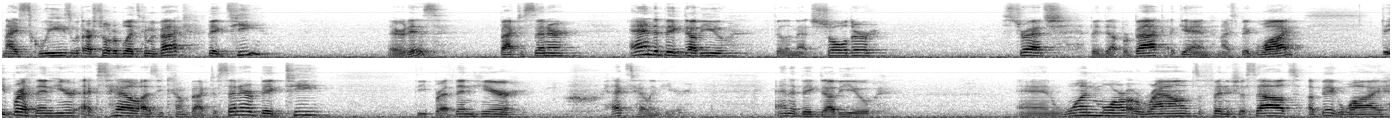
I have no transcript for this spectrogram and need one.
Nice squeeze with our shoulder blades coming back. Big T. There it is. Back to center. And a big W. Feeling that shoulder. Stretch. Bend the upper back. Again, nice big Y. Deep breath in here. Exhale as you come back to center. Big T. Deep breath in here Exhale in here. And a big W. And one more around to finish us out. A big Y,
